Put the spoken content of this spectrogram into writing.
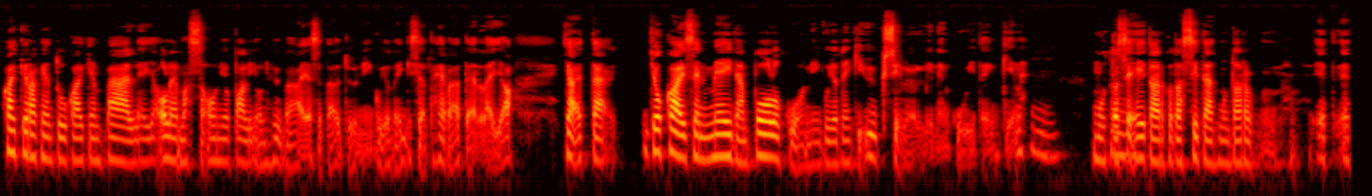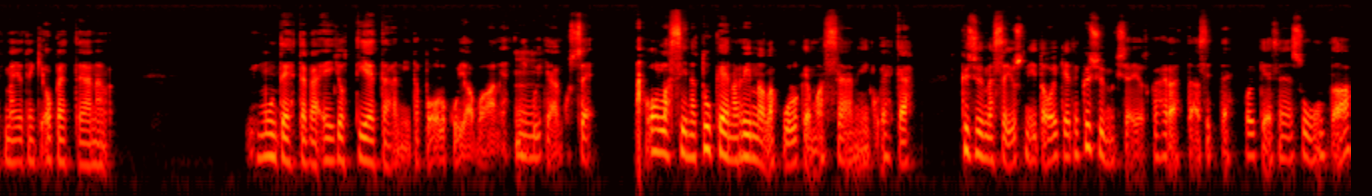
kaikki rakentuu kaiken päälle ja olemassa on jo paljon hyvää ja se täytyy niin kuin jotenkin sieltä herätellä. Ja ja että jokaisen meidän polku on niin kuin jotenkin yksilöllinen kuitenkin. Mm. Mutta mm. se ei tarkoita sitä, että, mun tar- että, että mä jotenkin opettajana, mun tehtävä ei ole tietää niitä polkuja, vaan että niin mm. niin ikään kuin se olla siinä tukena rinnalla kulkemassa ja niin kuin ehkä kysymässä just niitä oikeita kysymyksiä, jotka herättää sitten oikeaan suuntaan.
